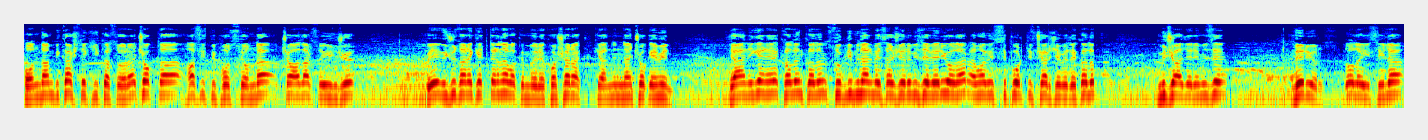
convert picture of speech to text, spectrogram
Ondan birkaç dakika sonra çok daha hafif bir pozisyonda Çağlar Söyüncü ve vücut hareketlerine bakın böyle koşarak kendinden çok emin. Yani gene kalın kalın subliminal mesajları bize veriyorlar ama biz sportif çerçevede kalıp mücadelemizi veriyoruz. Dolayısıyla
